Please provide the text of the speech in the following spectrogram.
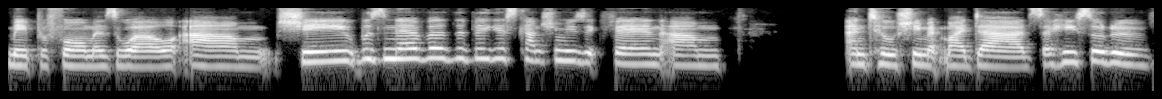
me perform as well. Um, she was never the biggest country music fan. Um, until she met my dad. So he sort of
